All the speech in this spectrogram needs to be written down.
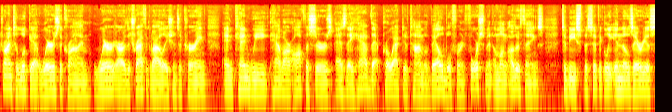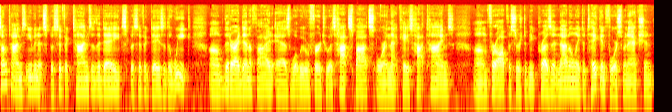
trying to look at where's the crime, where are the traffic violations occurring, and can we have our officers, as they have that proactive time available for enforcement, among other things, to be specifically in those areas, sometimes even at specific times of the day, specific days of the week, um, that are identified as what we refer to as hot spots, or in that case, hot times. Um, for officers to be present, not only to take enforcement action,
